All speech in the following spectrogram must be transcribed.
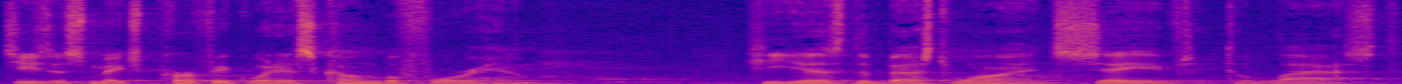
Jesus makes perfect what has come before him he is the best wine, saved to last.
